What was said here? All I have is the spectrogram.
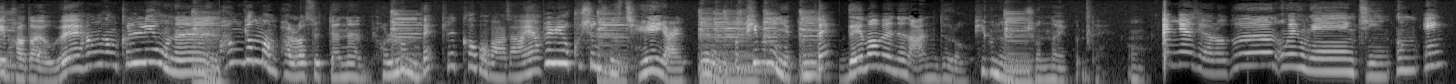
열이 받아요. 왜 항상 클리오는 한 겹만 발랐을 때는 별론데? 킬커버 맞아요? 클리오 쿠션 중에서 제일 얇고 또 피부는 예쁜데 내 맘에는 안 들어. 피부는 존나 예쁜데. 어. 안녕하세요 여러분. 옹행옹행 진옹행입니다.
